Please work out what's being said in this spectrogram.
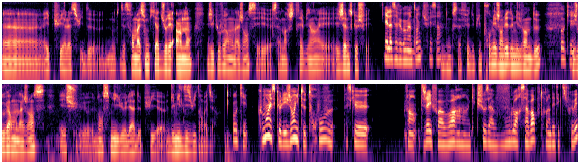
Et puis à la suite de, donc, de cette formation qui a duré un an, j'ai pu ouvrir mon agence et ça marche très bien et j'aime ce que je fais. Et là, ça fait combien de temps que tu fais ça Donc ça fait depuis le 1er janvier 2022 Ok. que j'ai ouvert mon agence et je suis euh, dans ce milieu-là depuis euh, 2018, on va dire. Ok. Comment est-ce que les gens ils te trouvent? Parce que, enfin, déjà il faut avoir un- quelque chose à vouloir savoir pour trouver un détective privé.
